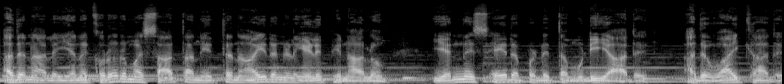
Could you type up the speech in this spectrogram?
அதனால் எனக்கு விரோதமா சாத்தான் எத்தனை ஆயுதங்களை எழுப்பினாலும் என்னை சேதப்படுத்த முடியாது அது வாய்க்காது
